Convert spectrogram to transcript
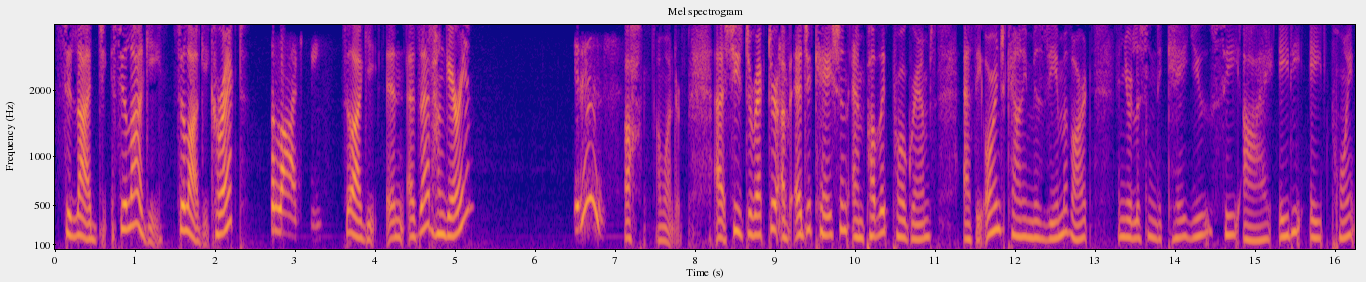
Silagyi. Silagyi. Silagyi, correct? Silagyi. Silagyi. And is that Hungarian? It is. Oh, I wonder. Uh, she's Director of Education and Public Programs at the Orange County Museum of Art, and you're listening to KUCI 88.9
